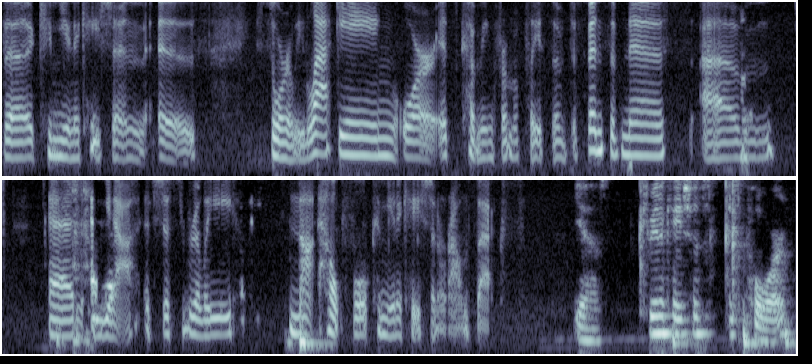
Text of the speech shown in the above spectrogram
the communication is sorely lacking, or it's coming from a place of defensiveness. Um, and yeah, it's just really not helpful communication around sex. Yes, communication is is poor.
